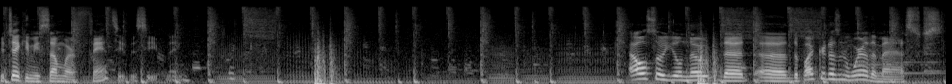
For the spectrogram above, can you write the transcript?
You're taking me somewhere fancy this evening. Also, you'll note that uh, the biker doesn't wear the masks.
